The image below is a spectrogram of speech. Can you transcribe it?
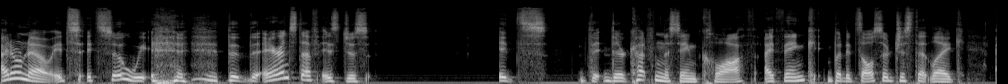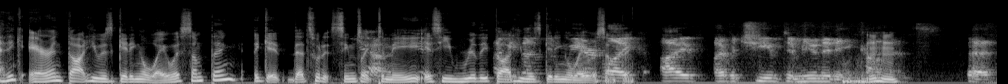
I don't know. It's it's so weird. the the Aaron stuff is just it's th- they're cut from the same cloth, I think, but it's also just that like I think Aaron thought he was getting away with something. Like it, that's what it seems like to me. Is he really thought I mean, he was getting away with something? Like I've I've achieved immunity Mm-hmm. Comments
